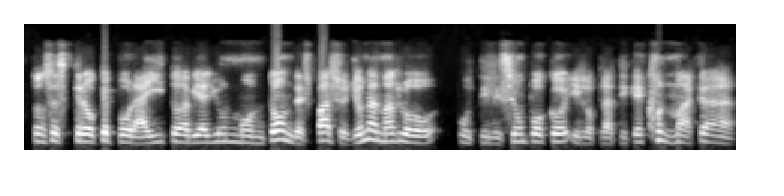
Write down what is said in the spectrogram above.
Entonces creo que por ahí todavía hay un montón de espacio. Yo nada más lo utilicé un poco y lo platiqué con Maca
